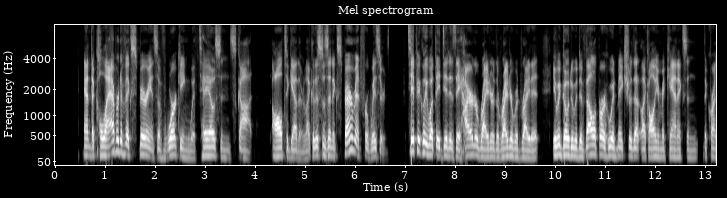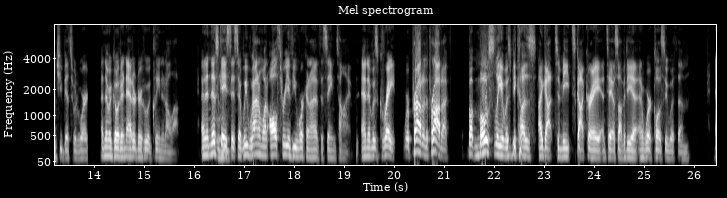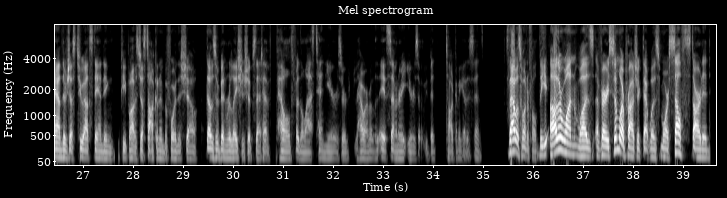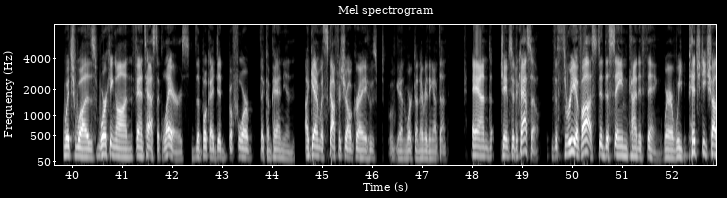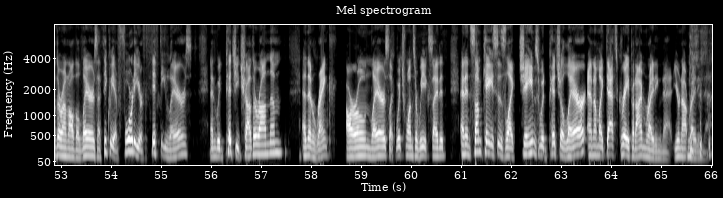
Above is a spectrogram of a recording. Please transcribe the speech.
and the collaborative experience of working with Teos and Scott all together. Like this was an experiment for Wizards. Typically, what they did is they hired a writer. The writer would write it. It would go to a developer who would make sure that like all your mechanics and the crunchy bits would work, and then would go to an editor who would clean it all up. And in this mm-hmm. case, they said we kind of want all three of you working on it at the same time, and it was great. We're proud of the product, but mostly it was because I got to meet Scott Gray and Teos Abadia and work closely with them and they're just two outstanding people. I was just talking to them before the show. Those have been relationships that have held for the last 10 years or however, eight, seven or eight years that we've been talking together since. So that was wonderful. The other one was a very similar project that was more self started, which was working on Fantastic Lairs, the book I did before The Companion, again with Scott Fitzgerald Gray, who's again worked on everything I've done, and James Introcaso, the three of us did the same kind of thing where we pitched each other on all the lairs. I think we had 40 or 50 lairs and we'd pitch each other on them and then rank our own lairs, like which ones are we excited? And in some cases, like James would pitch a lair, and I'm like, that's great, but I'm writing that. You're not writing that.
